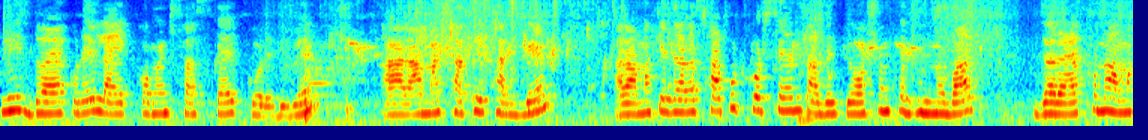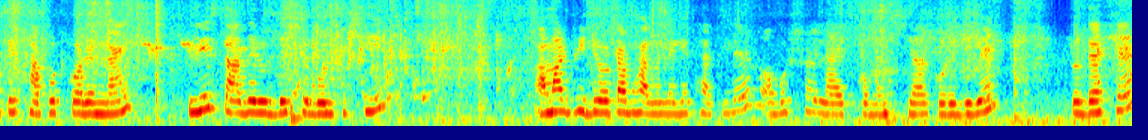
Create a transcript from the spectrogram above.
প্লিজ দয়া করে লাইক, কমেন্ট, সাবস্ক্রাইব করে দিবেন। আর আমার সাথে থাকবেন। আর আমাকে যারা সাপোর্ট করছেন, তাদেরকে অসংখ্য ধন্যবাদ। যারা এখনও আমাকে সাপোর্ট করেন নাই, প্লিজ তাদের উদ্দেশ্যে বলতেছি আমার ভিডিওটা ভালো লেগে থাকলে অবশ্যই লাইক, কমেন্ট, শেয়ার করে দিবেন। তো দেখেন,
